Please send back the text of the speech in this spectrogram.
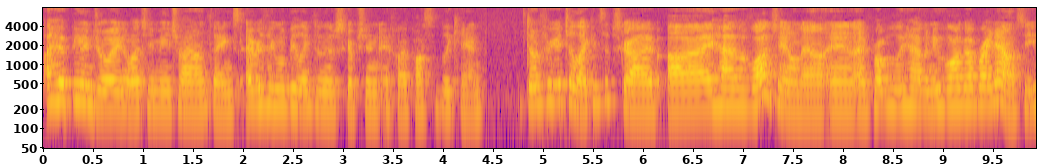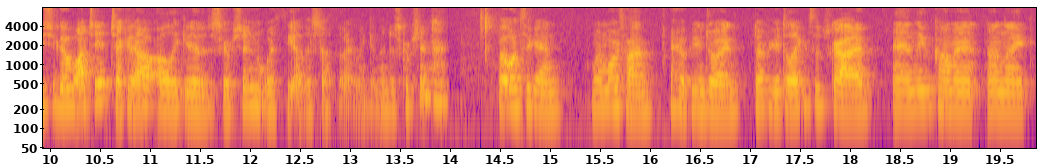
I hope you enjoyed watching me try on things. Everything will be linked in the description if I possibly can. Don't forget to like and subscribe. I have a vlog channel now and I probably have a new vlog up right now so you should go watch it, check it out. I'll link it in the description with the other stuff that I link in the description. but once again, one more time, I hope you enjoyed. Don't forget to like and subscribe and leave a comment on like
